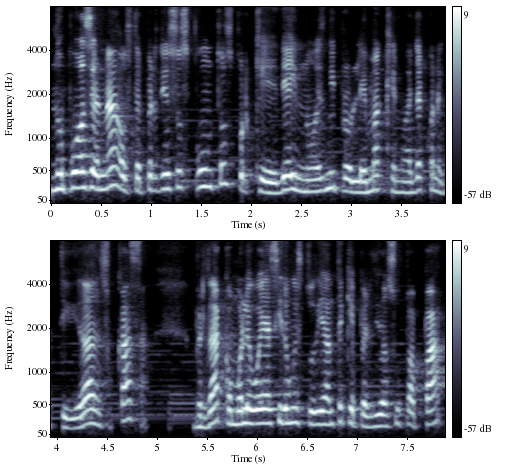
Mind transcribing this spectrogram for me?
no puedo hacer nada, usted perdió esos puntos porque de ahí no es mi problema que no haya conectividad en su casa, ¿verdad? ¿Cómo le voy a decir a un estudiante que perdió a su papá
